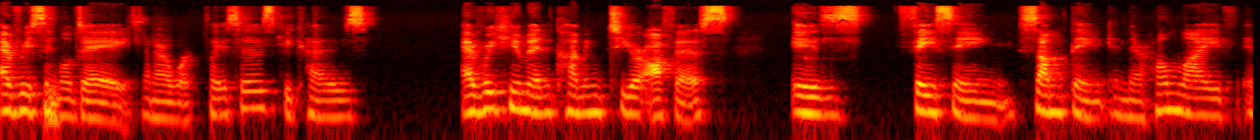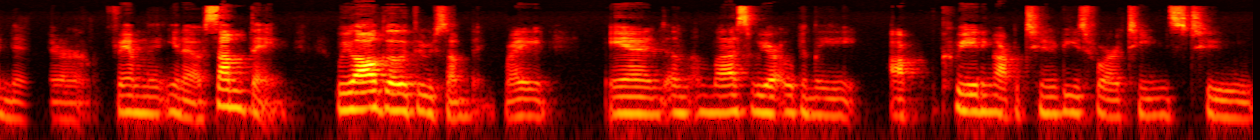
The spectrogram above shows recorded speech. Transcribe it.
every single day in our workplaces because every human coming to your office is facing something in their home life, in their family, you know, something. We all go through something, right? And um, unless we are openly op- creating opportunities for our teams to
